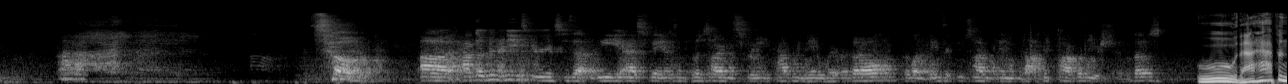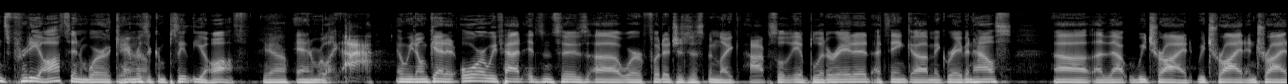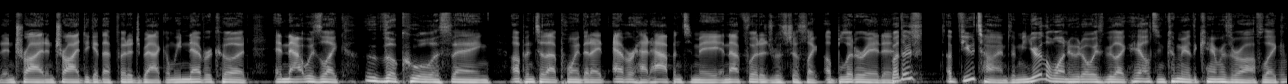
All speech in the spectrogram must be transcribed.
So, uh, have there been any experiences that we as fans on the other side of the screen have been made aware of at all? Or like things that you just haven't been documented properly or share with us? Ooh, that happens pretty often where cameras Yeah. are completely off. Yeah. And we're like, ah, and we don't get it. Or we've had instances uh, where footage has just been like absolutely obliterated. I think uh, McRaven House, uh, that we tried, we tried and tried and tried and tried to get that footage back, and we never could. And that was like the coolest thing up until that point that I'd ever had happen to me. And that footage was just like obliterated. But there's a few times. I mean, you're the one who'd always be like, hey, Elton, come here, the cameras are off. Like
